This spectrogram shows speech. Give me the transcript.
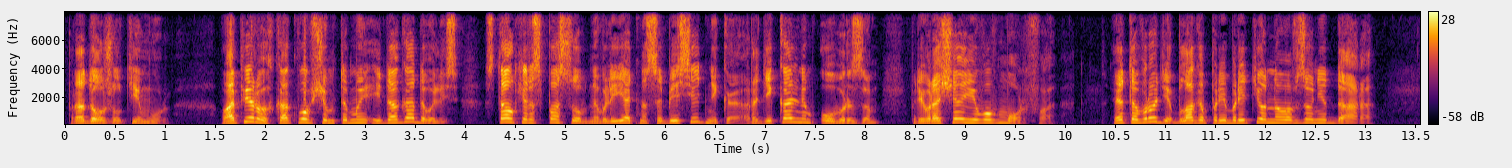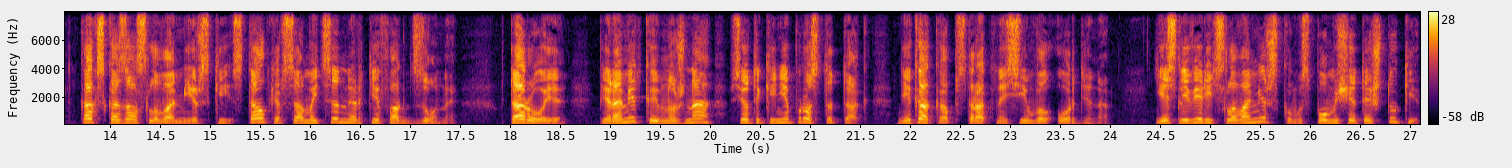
продолжил Тимур. Во-первых, как в общем-то мы и догадывались, сталкеры способны влиять на собеседника радикальным образом, превращая его в морфа. Это вроде благоприобретенного в зоне дара. Как сказал Славомирский, сталкер – самый ценный артефакт зоны. Второе – Пирамидка им нужна все-таки не просто так, не как абстрактный символ ордена. Если верить Славомирскому, с помощью этой штуки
